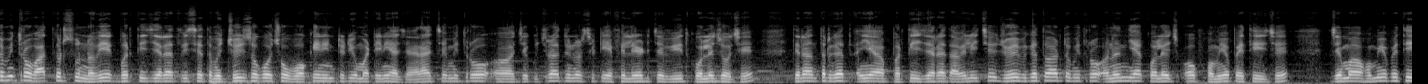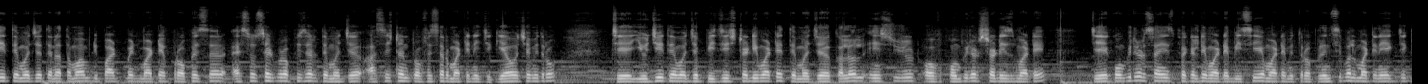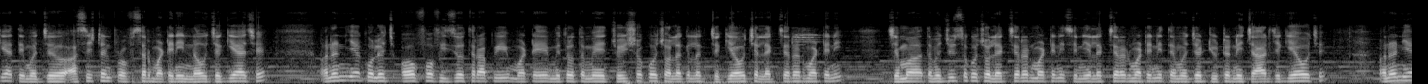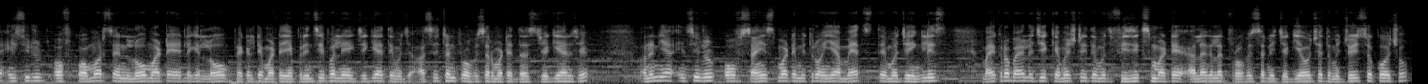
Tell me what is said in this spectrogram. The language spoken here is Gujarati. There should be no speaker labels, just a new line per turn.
તો મિત્રો, વાત કરશું નવી એક ભરતી જાહેરાત વિશે. તમે જોઈ શકો છો વોક ઇન ઇન્ટરવ્યૂ માટેની આ જાહેરાત છે મિત્રો. જે ગુજરાત યુનિવર્સિટી એફિલિએટ જે વિવિધ કોલેજો છે, તેના અંતર્ગત અહીંયા ભરતી જાહેરાત આવેલી છે. જોઈએ વિગતવાર તો મિત્રો, અનન્યા કોલેજ ઓફ હોમિયોપેથી છે, જેમાં હોમિયોપેથી તેમજ તેના તમામ ડિપાર્ટમેન્ટ માટે પ્રોફેસર એસોસિએટ પ્રોફેસર તેમજ આસિસ્ટન્ટ પ્રોફેસર માટેની જગ્યાઓ છે મિત્રો. જે યુજી તેમજ પીજી સ્ટડી માટે તેમજ Kalol institute of computer studies માટે જે કોમ્પ્યુટર સાયન્સ ફેકલ્ટી માટે બીસીએ માટે, મિત્રો, પ્રિન્સિપલ માટેની એક જગ્યા તેમજ આસિસ્ટન્ટ પ્રોફેસર માટેની નવ જગ્યા છે. અનન્યા કોલેજ ઓફ ફિઝિયોથેરાપી માટે, મિત્રો, તમે જોઈ શકો છો અલગ અલગ જગ્યાઓ છે લેક્ચરર માટેની. જેમાં તમે જોઈ શકો છો લેક્ચરર માટેની સિનિયર લેક્ચરર માટેની તેમજ ટ્યુટરની ચાર જગ્યાઓ છે. Ananya institute of commerce and law માટે, એટલે કે લો ફેકલ્ટી માટે અહીંયા પ્રિન્સિપલની એક જગ્યા, તેમજ આસિસ્ટન્ટ પ્રોફેસર માટે દસ જગ્યા છે. અનન્યા ઇન્સ્ટિટ્યૂટ ઓફ સાયન્સ માટે મિત્રો અહીંયા મેથ્સ તેમજ ઇંગ્લિશ માઇક્રોબાયોલોજી કેમિસ્ટ્રી તેમજ ફિઝિક્સ માટે અલગ અલગ પ્રોફેસરની જગ્યાઓ છે, તમે જોઈ શકો છો.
